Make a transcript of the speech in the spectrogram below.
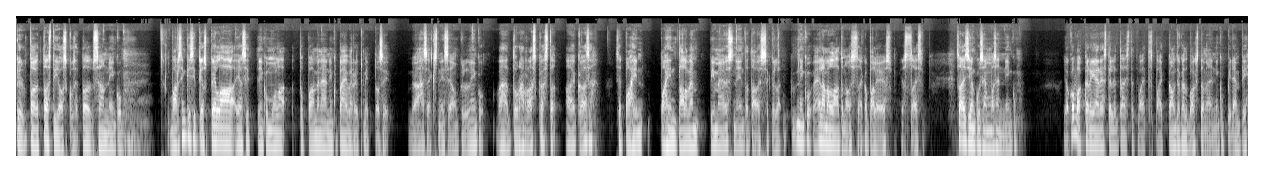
kyllä toivottavasti joskus, että se on niin kuin, varsinkin sitten jos pelaa ja sitten niin kuin mulla tuppaa menee niin kuin päivärytmit tosi myöhäiseksi, niin se on kyllä niin kuin vähän turhan raskasta aikaa se, se pahin, pahin talven pimeys, niin tota olisi se kyllä, niin kuin elämänlaatu nousisi aika paljon, jos, jos saisi sais jonkun semmoisen niin kuin, joko vakkarijärjestelyn tai sitten vaihtaisi paikkaa, mutta joka tapauksessa tämmöinen niin kuin pidempi,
